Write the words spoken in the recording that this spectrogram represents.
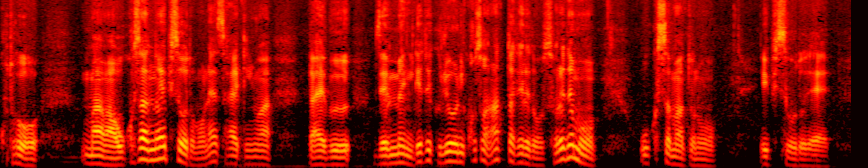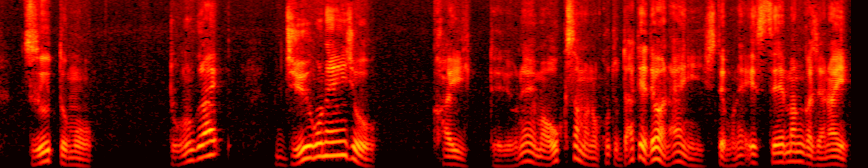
ことを、まあまあ、お子さんのエピソードもね、最近はだいぶ前面に出てくるようにこそなったけれど、それでも奥様とのエピソードで、ずっともう、どのぐらい ?15 年以上書いてるよね。まあ、奥様のことだけではないにしてもね、エッセイ漫画じゃない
